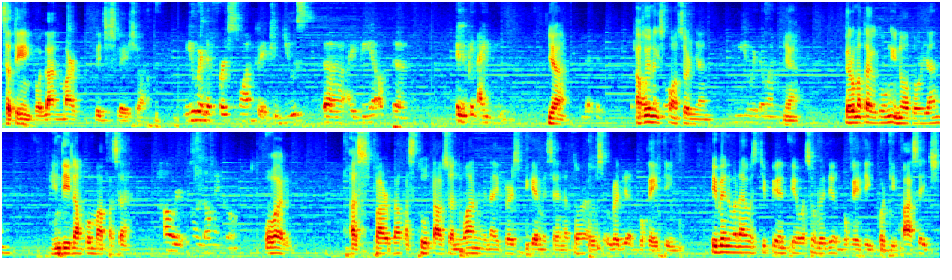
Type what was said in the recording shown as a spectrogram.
sa tingin ko, landmark legislation. You were the first one to introduce the idea of the Philippine ID. Yeah, The- the- ako yung nag-sponsor niyan. You were the one. Yeah. Pero matagal kong inauthor yan, hindi lang pumapasa. How, how long ago? Well, as far back as 2001, when I first became a senator, I was already advocating. Even when I was GPNP, I was already advocating for the passage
